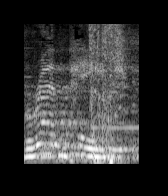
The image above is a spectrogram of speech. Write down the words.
Rampage.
